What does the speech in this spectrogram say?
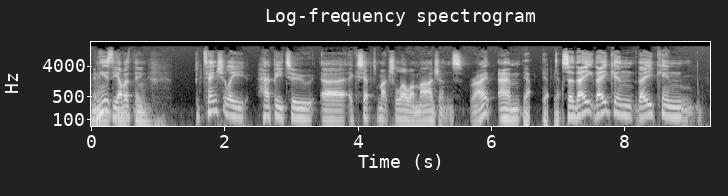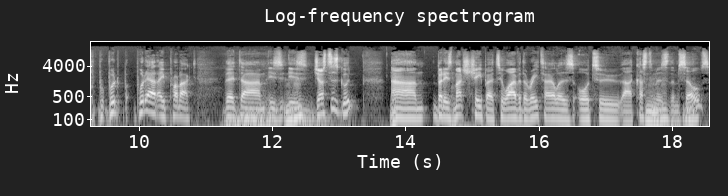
And here's the other thing potentially happy to uh, accept much lower margins, right? Um, Yeah, yeah, yeah. So they they can they can put put out a product that um, is Mm-hmm. is just as good. Um, but is much cheaper to either the retailers or to uh, customers Mm-hmm. themselves.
